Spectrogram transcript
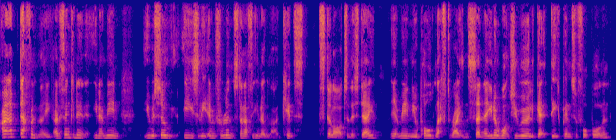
I definitely. I think it. You know, I mean, you were so easily influenced, and I think you know, like kids still are to this day. You know what I mean? You're pulled left, right, and centre. You know, once you really get deep into football, and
